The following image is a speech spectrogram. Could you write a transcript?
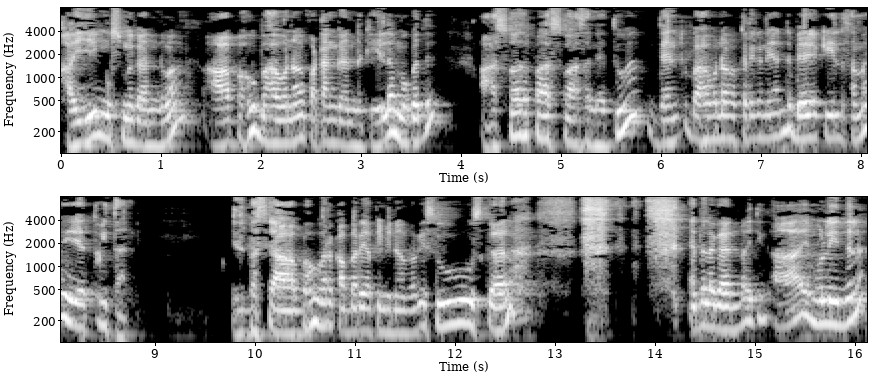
හයියෙන් උස්ම ගන්නවා ආපහු භාවනාව පටන් ගන්න කියලා මොකද ආස්වාද ප්‍රාස්වාස නැතුව දැන්ට භාවනාව කරගෙන යන්න බෑ කියලා තමයි ඒ ඇත්ත හිතන්නේ. ඊට පස්සේ ආපහු අර කබරේ අපි මිනා වගේ සූස් ගාලා ඇදලා ගන්නවා. ඉතින් ආයේ මුලින් ඉඳලා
